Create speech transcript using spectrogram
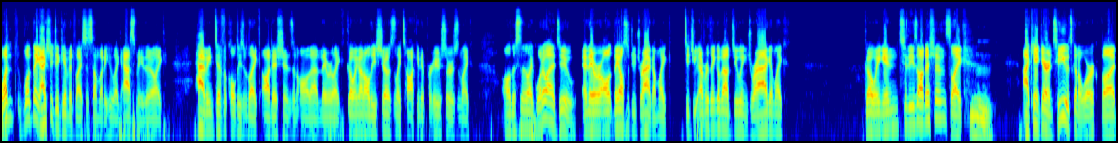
one one thing I actually did give advice to somebody who like asked me they're like having difficulties with like auditions and all that and they were like going on all these shows and like talking to producers and like all this and they're like what do I do? And they were all they also do drag. I'm like did you ever think about doing drag and like going into these auditions? Like Hmm. I can't guarantee you it's going to work but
